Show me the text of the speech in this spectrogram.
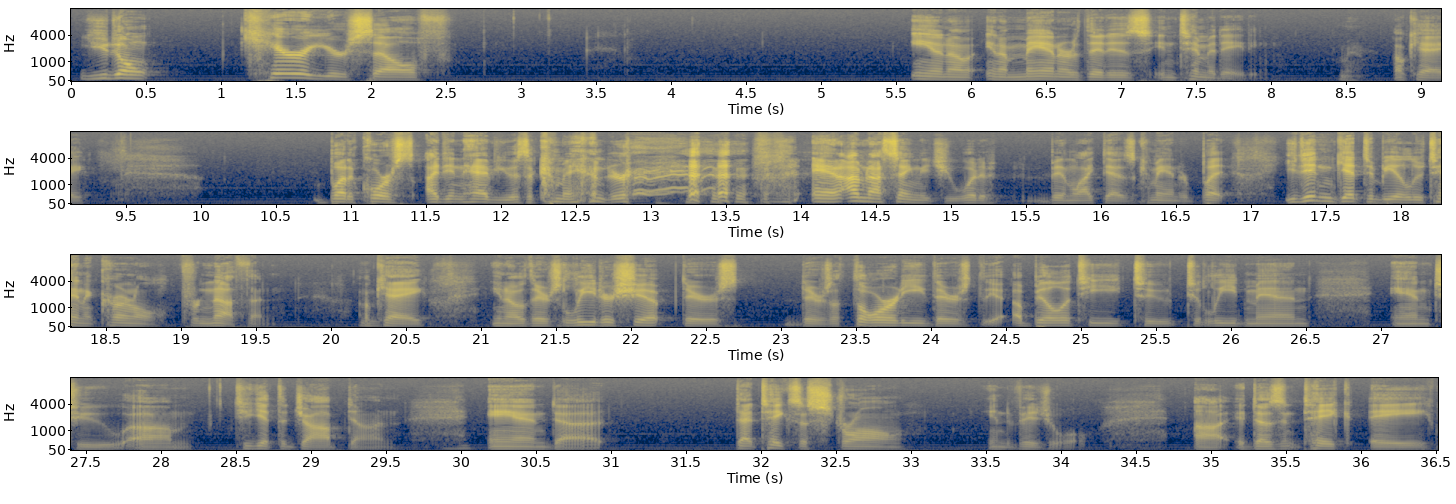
you don't carry yourself in a in a manner that is intimidating. Yeah. Okay. But of course, I didn't have you as a commander, and I'm not saying that you would have been like that as a commander, but you didn't get to be a lieutenant colonel for nothing. Okay, you know, there's leadership, there's there's authority, there's the ability to to lead men, and to um, to get the job done, and uh, that takes a strong individual. Uh, it doesn't take a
